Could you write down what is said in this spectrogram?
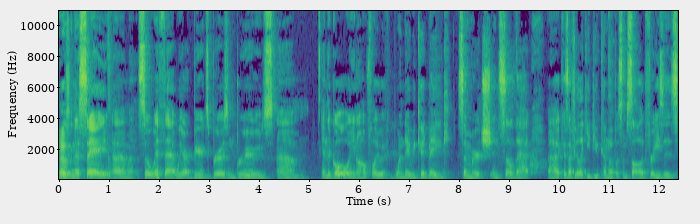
I was gonna say, um, so with that, we are Beards, Bros, and Brews, um, and the goal, you know, hopefully one day we could make some merch and sell that, because I feel like you do come up with some solid phrases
